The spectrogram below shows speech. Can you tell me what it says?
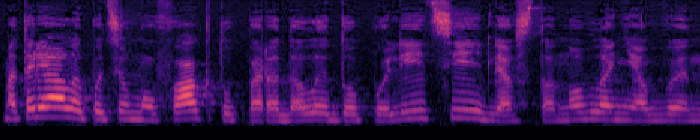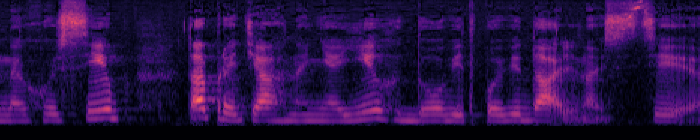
Матеріали по цьому факту передали до поліції для встановлення винних осіб та притягнення їх до відповідальності.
